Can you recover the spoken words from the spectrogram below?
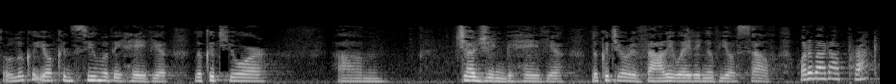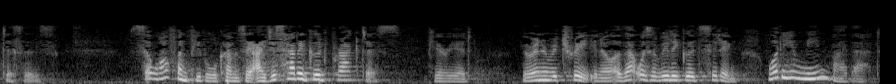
So look at your consumer behavior, look at your um, judging behavior. Look at your evaluating of yourself. What about our practices? So often people will come and say, I just had a good practice, period. You're in a retreat, you know, oh, that was a really good sitting. What do you mean by that?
